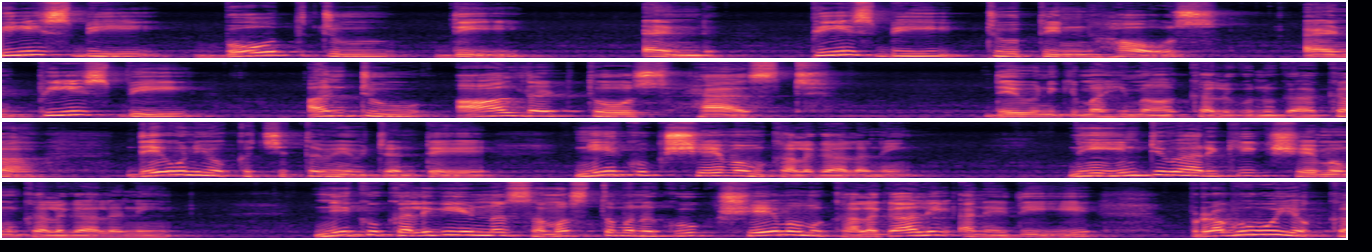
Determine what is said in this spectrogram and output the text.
peace be both to thee and peace be to thine house and peace be unto all that thou hast దేవునికి మహిమ కలుగునుగాక దేవుని యొక్క చిత్తం ఏమిటంటే నీకు క్షేమము కలగాలని నీ ఇంటి వారికి క్షేమము కలగాలని నీకు కలిగి ఉన్న సమస్తమునకు క్షేమము కలగాలి అనేది ప్రభువు యొక్క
